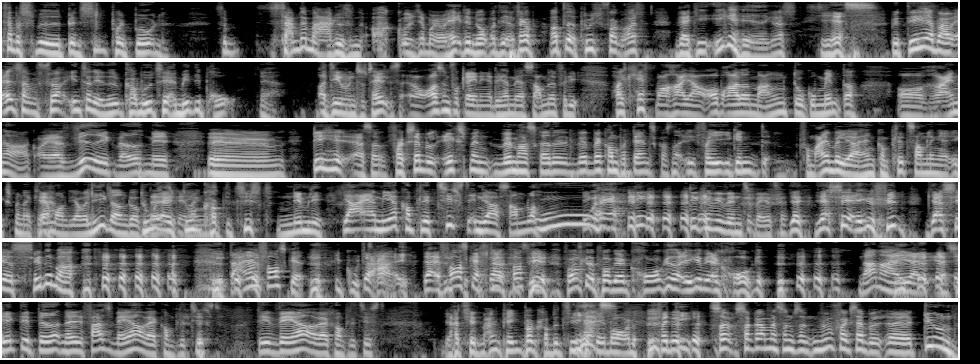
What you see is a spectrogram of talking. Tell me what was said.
som at smide benzin på et bål, så samler markedet sådan, åh oh, gud, jeg må jo have det nummer der. Og så opdagede pludselig folk også, hvad de ikke havde, ikke også? Yes. Men det her var jo alt sammen før internettet kom ud til almindelig brug. Ja. Og det er jo en total, også en forgrening af det her med at samle, fordi hold kæft, hvor har jeg oprettet mange dokumenter og regneark, og jeg ved ikke hvad med øh, det her, altså for eksempel X-Men, hvem har skrevet det, hvad, hvad kom på dansk og sådan noget, for igen, for mig vil jeg have en komplet samling af X-Men og Claremont, jeg var ligeglad om det var Du på er, dansk du eller er kompletist. Nemlig, jeg er mere kompletist, end jeg er samler. Uh, det, det, det kan vi vende tilbage til. jeg, jeg ser ikke film, jeg ser cinema. Der er en forskel. Gud, nej. Der er forskel. Der er forskel. Det er forskel på at være krukket og ikke være krukket. Nej, nej, jeg, jeg siger ikke, det er bedre. Nej, det er faktisk værre at være kompletist. Det er værre at være kompletist. Jeg har tjent mange penge på kompletist yes. gennem årene. fordi så, så gør man sådan, sådan nu for eksempel øh, Dune,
